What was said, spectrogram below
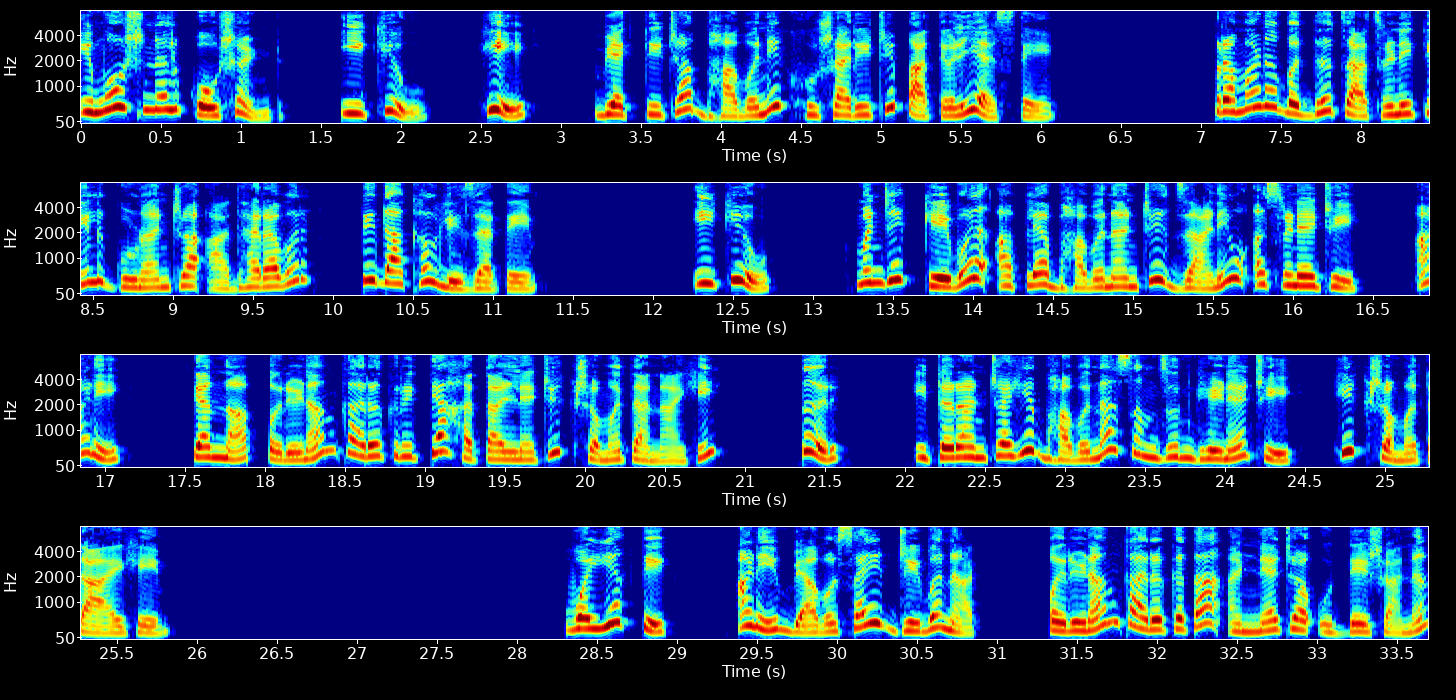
Emotional quotient इक्यू ही व्यक्तीच्या भावनिक हुशारीची पातळी असते. प्रमाणबद्ध चाचणीतील गुणांच्या आधारावर ती दाखवली जाते. इक्यू म्हणजे केवळ आपल्या भावनांची जाणीव असण्याची आणि त्यांना परिणामकारकरित्या हाताळण्याची क्षमता नाही तर इतरांच्याही भावना समजून घेण्याची ही क्षमता आहे. वैयक्तिक आणि व्यावसायिक जीवनात परिणामकारकता आणण्याच्या उद्देशानं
